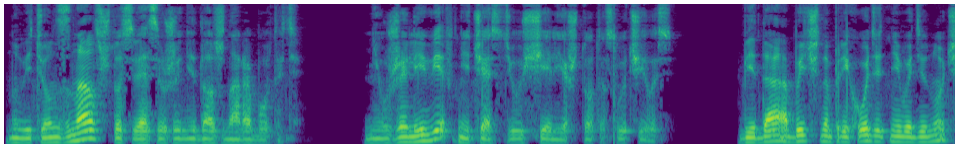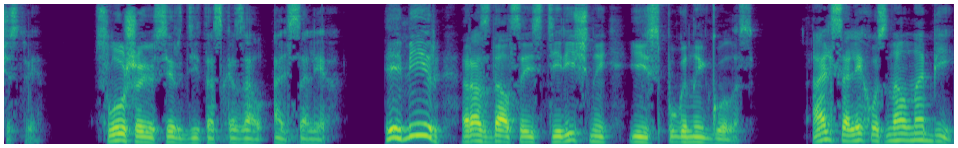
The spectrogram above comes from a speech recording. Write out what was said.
Но ведь он знал, что связь уже не должна работать. Неужели в верхней части ущелья что-то случилось? Беда обычно приходит не в одиночестве. «Слушаю», — сердито сказал Аль-Салех. «Эмир!» — раздался истеричный и испуганный голос. Аль-Салех узнал Наби,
